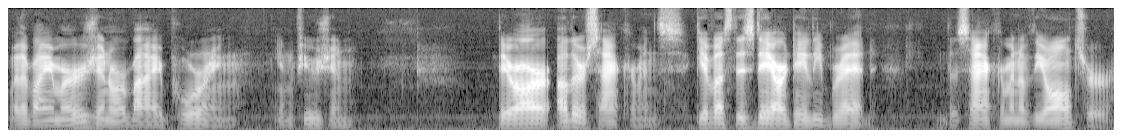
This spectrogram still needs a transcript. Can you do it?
whether by immersion or by pouring, infusion, there are other sacraments. Give us this day our daily bread, the sacrament of the altar,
